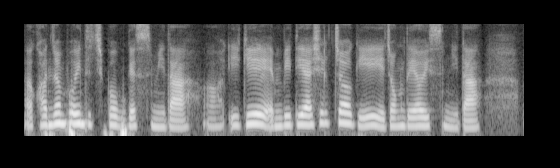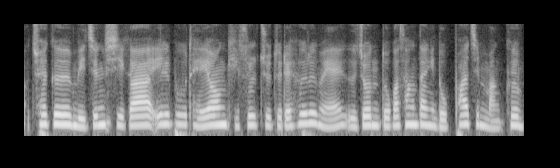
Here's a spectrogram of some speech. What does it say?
어, 관전 포인트 짚어보겠습니다. 어, 이길 엔비디아 실적이 예정되어 있습니다. 어, 최근 미증시가 일부 대형 기술주들의 흐름에 의존도가 상당히 높아진 만큼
